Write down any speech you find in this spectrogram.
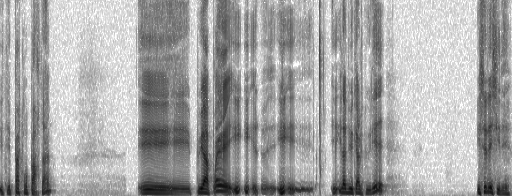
n'était pas trop partant, et puis après, il, a dû calculer, il s'est décidé.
